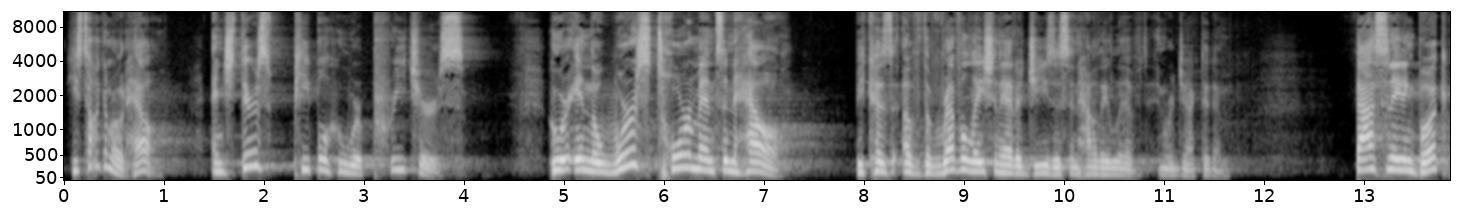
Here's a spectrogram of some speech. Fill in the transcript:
He's talking about hell. And there's people who were preachers who were in the worst torments in hell because of the revelation they had of Jesus and how they lived and rejected him. Fascinating book.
